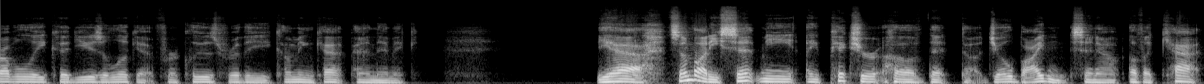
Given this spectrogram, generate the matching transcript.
Probably could use a look at for clues for the coming cat pandemic. Yeah, somebody sent me a picture of that uh, Joe Biden sent out of a cat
